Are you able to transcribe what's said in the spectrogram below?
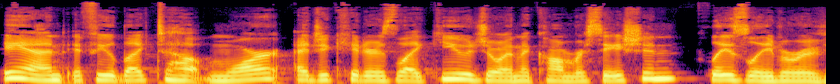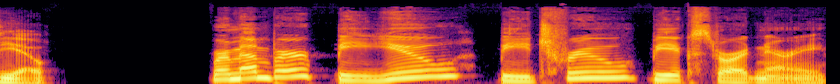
And if you'd like to help more educators like you join the conversation, please leave a review. Remember, be you, be true, be extraordinary.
